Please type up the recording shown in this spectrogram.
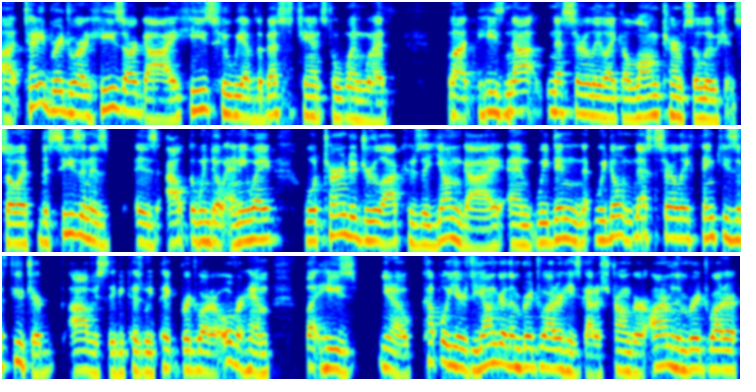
uh, Teddy Bridgewater. He's our guy. He's who we have the best chance to win with, but he's not necessarily like a long term solution. So if the season is is out the window anyway. We'll turn to Drew Lock, who's a young guy, and we didn't we don't necessarily think he's a future, obviously, because we picked Bridgewater over him, but he's you know, a couple years younger than Bridgewater. He's got a stronger arm than Bridgewater.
